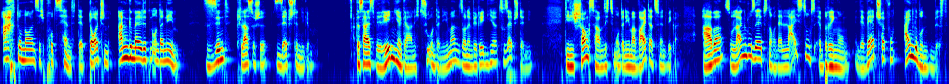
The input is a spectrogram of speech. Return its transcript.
98 Prozent der deutschen angemeldeten Unternehmen sind klassische Selbstständige. Das heißt, wir reden hier gar nicht zu Unternehmern, sondern wir reden hier zu Selbstständigen, die die Chance haben, sich zum Unternehmer weiterzuentwickeln, aber solange du selbst noch in der Leistungserbringung, in der Wertschöpfung eingebunden bist,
